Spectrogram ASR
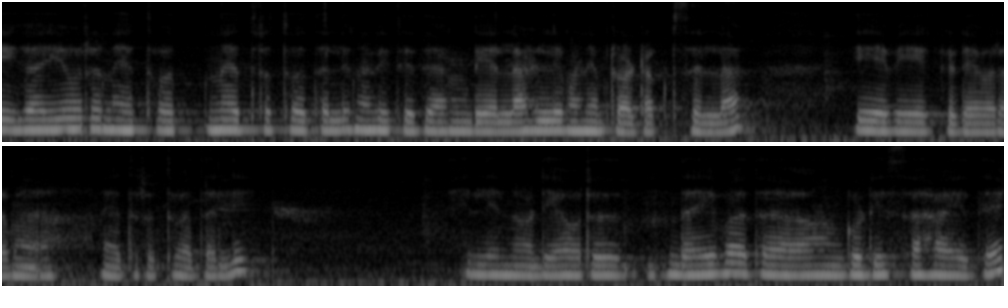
ಈಗ ಇವರ ನೇತೃ ನೇತೃತ್ವದಲ್ಲಿ ನಡೀತಿದೆ ಅಂಗಡಿ ಎಲ್ಲ ಹಳ್ಳಿ ಮನೆ ಪ್ರಾಡಕ್ಟ್ಸ್ ಎಲ್ಲ ಎ ವಿ ಹೆಗ್ಗಡೆಯವರ ನೇತೃತ್ವದಲ್ಲಿ. ಇಲ್ಲಿ ನೋಡಿ, ಅವರ ದೈವದ ಗುಡಿ ಸಹ ಇದೆ.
